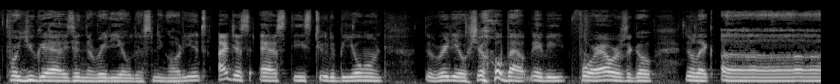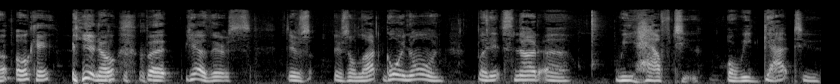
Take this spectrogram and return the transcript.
for you guys in the radio listening audience, I just asked these two to be on the radio show about maybe four hours ago. They're like, uh, okay, you know. But yeah, there's there's there's a lot going on, but it's not a we have to or we got to.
